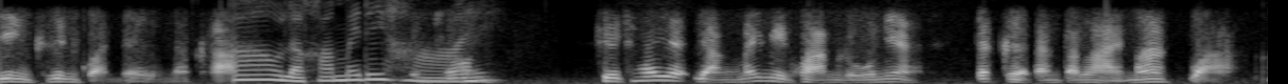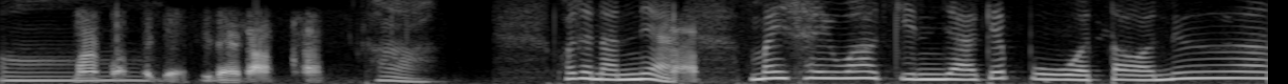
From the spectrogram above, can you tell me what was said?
ยิ่งขึ้นกว่าเดิมนะครับ อ้าวเหรอคะไม่ได้หาย คือถ้ายังไม่มีความรู้เนี่ย จะเกิดอันตรายมากกว่ามากกว่าประโยชน์ที่ได้รับครับ ค่ะ เพราะฉะนั้นเนี่ยไม่ใช่ว่ากินยาแก้ปวดต่อเนื่อง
